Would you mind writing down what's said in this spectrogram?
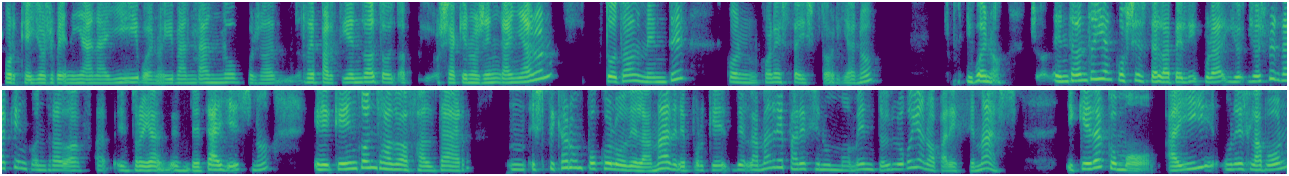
porque ellos venían allí, bueno, iban dando, pues repartiendo a todo, o sea que nos engañaron totalmente con, esta historia, ¿no? Y bueno, entrando ya en cosas de la película, yo, es verdad que he encontrado, entro ya en detalles, ¿no? Eh, que he encontrado a faltar mm, explicar un poco lo de la madre, porque de la madre aparece en un momento y luego ya no aparece más y queda como ahí un eslabón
